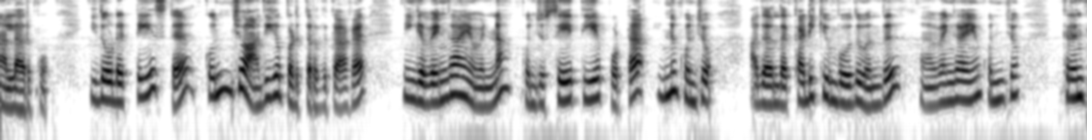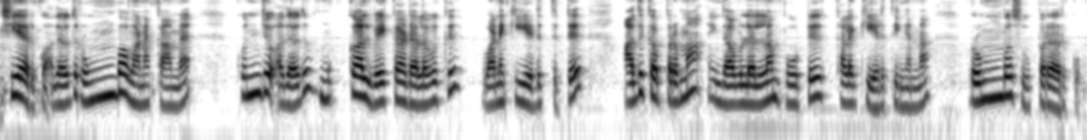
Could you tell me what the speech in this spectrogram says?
நல்லாயிருக்கும் இதோட டேஸ்ட்டை கொஞ்சம் அதிகப்படுத்துறதுக்காக நீங்கள் வெங்காயம் வேணால் கொஞ்சம் சேர்த்தியே போட்டால் இன்னும் கொஞ்சம் அது அந்த கடிக்கும்போது வந்து வெங்காயம் கொஞ்சம் க்ரன்ச்சியாக இருக்கும். அதாவது ரொம்ப வணக்காமல் கொஞ்சம் அதாவது முக்கால் வேக்காடு அளவுக்கு வணக்கி எடுத்துட்டு அதுக்கப்புறமா இந்த அவலெல்லாம் போட்டு கலக்கி எடுத்திங்கன்னா ரொம்ப சூப்பராக இருக்கும்.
